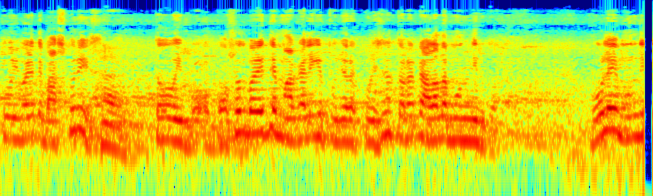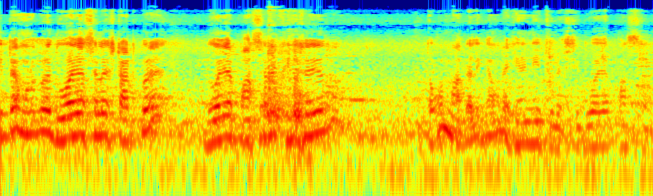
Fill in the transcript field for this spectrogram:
তো ওই বাড়িতে বাস করিস? তো ওই বসত বাড়িতে মা কালীকে পুজো করিস না তোরা একটা আলাদা মন্দির কর। বলে মন্দিরটা মনে করে দু হাজার সালে স্টার্ট করে দু হাজার পাঁচ সালে ফিনিশ হয়ে যেত, তখন মা কালীকে আমরা এখানে নিয়ে চলে এসেছি দু হাজার পাঁচ সালে।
